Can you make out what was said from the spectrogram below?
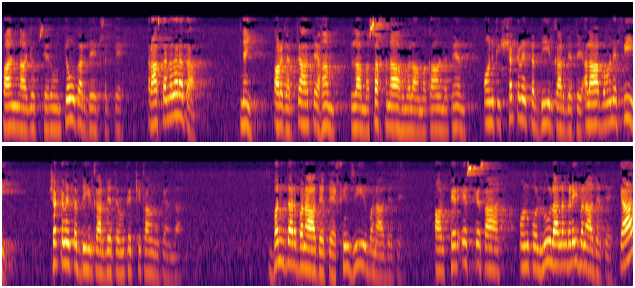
پاننا جب سے رون کیوں کر دیکھ سکتے راستہ نظر آتا؟ نہیں۔ اور اگر چاہتے ہم، لا مسخنا ہم لا مکان ان کی شکلیں تبدیل کر دیتے۔ اللہ بونے فی، شکلیں تبدیل کر دیتے ان کے ٹھکانوں کے اندر۔ بندر بنا دیتے، خنزیر بنا دیتے۔ اور پھر اس کے ساتھ ان کو لولا لنگڑی بنا دیتے۔ کیا؟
